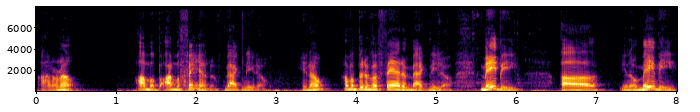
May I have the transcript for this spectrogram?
I don't know. I'm a, I'm a fan of Magneto, you know? I'm a bit of a fan of Magneto. Maybe, uh, you know, maybe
